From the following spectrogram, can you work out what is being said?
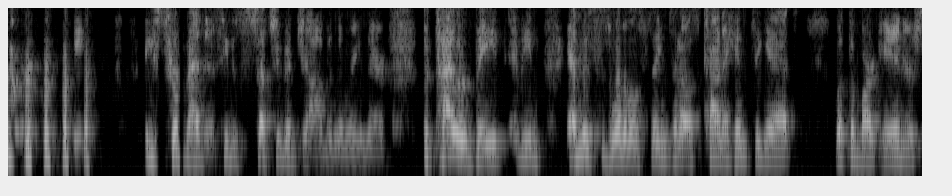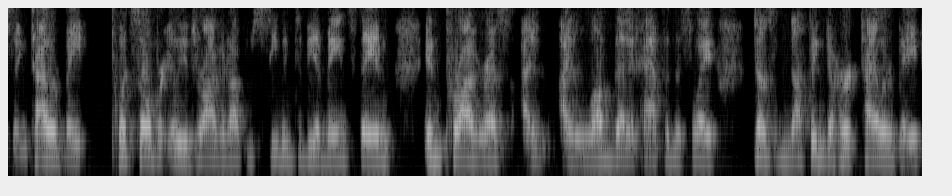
he's tremendous. He does such a good job in the ring there. But Tyler Bate, I mean, and this is one of those things that I was kind of hinting at with the Mark Andrews thing. Tyler Bate puts over Ilya Dragunov, who's seeming to be a mainstay in, in progress. I, I love that it happened this way. Does nothing to hurt Tyler Bate.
